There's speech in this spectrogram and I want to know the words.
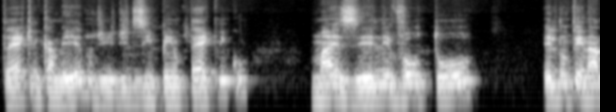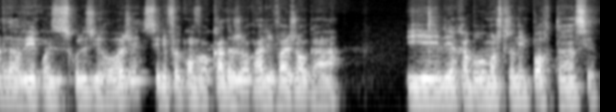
técnica mesmo, de, de desempenho técnico, mas ele voltou. Ele não tem nada a ver com as escolhas de Roger. Se ele foi convocado a jogar, ele vai jogar. E ele acabou mostrando importância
